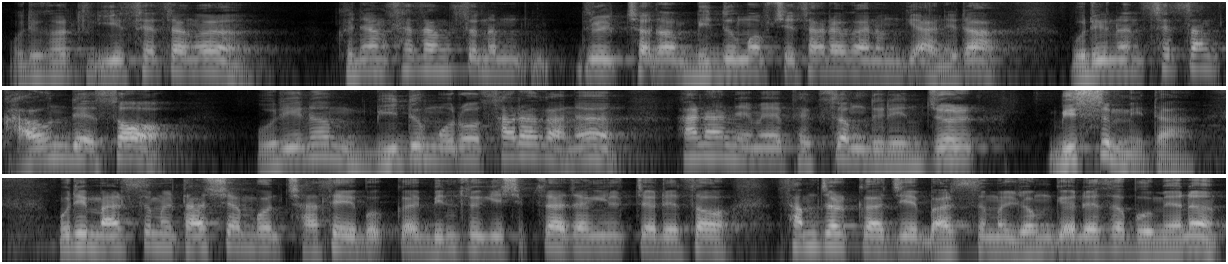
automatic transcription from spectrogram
우리가 이 세상을 그냥 세상 사람들처럼 믿음 없이 살아가는 게 아니라 우리는 세상 가운데서 우리는 믿음으로 살아가는 하나님의 백성들인 줄 믿습니다. 우리 말씀을 다시 한번 자세히 볼까요? 민수기 14장 1절에서 3절까지 말씀을 연결해서 보면은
